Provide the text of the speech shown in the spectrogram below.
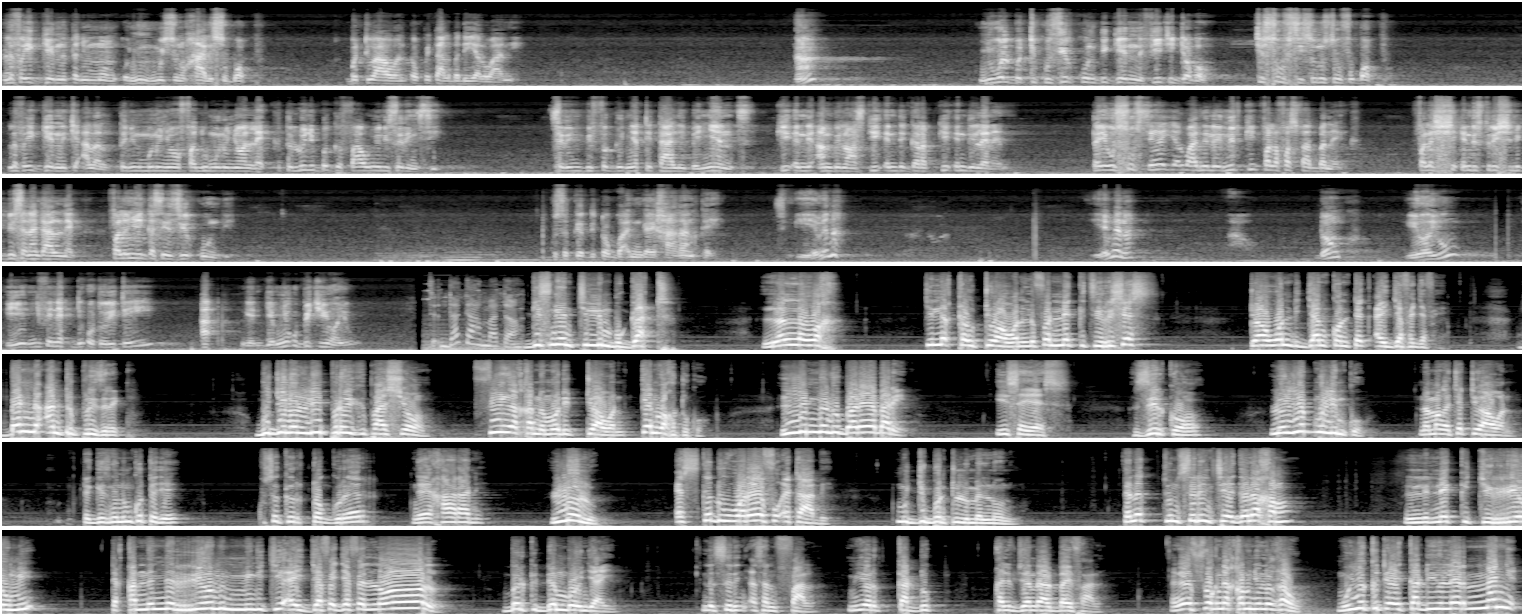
la fay génn te ñu moom ko ñun muy suñu xaalisu bopp ba Tiwaawan hôpital ba di yalwaani ah ñu wëlbatiku zirkun di génn fii ci jogo ci suuf si suñu suufu bopp la fay génn ci alal te ñun mënuñoo faju mënuñoo lekk te lu ñu bëgg faaw ñu ni sëriñ si sëriñ bi fëgg ñetti taalibe ñeent kii indi ambulance kii indi garab kii indi leneen te yow suuf si nga yalwaane leen nit ki fa la phosphate ba nekk fa la chi- industrie chimique du Sénégal nekk fa la ñuy gasee zircon bi ku sa kër di togg añ ngay xaaraan kay si bi yéeme na yéeme na waaw donc yooyu yéen ñi fi nekk di autorité yi ah ngeen jëm ñu ubbi ci yooyu Dakar Matin. gis ngeen ci lim bu gàtt lan la wax ci li xew Tiwaawan lu fa nekk ci richesse Tiwaawan di jànkoonteeg ay jafe-jafe benn entreprise rek bu jëloon liy préoccupation fii nga xam ne moo di Tiwaawan kenn waxatu ko lim na lu baree bari ICS zircon loolu yëpp mu lim ko na ma nga ca Tiwaawan te gis nga nu mu ko tëjee ku sa kër togg reer ngay xaaraani loolu est-ce que du wareefu état bi mu jubbanti lu mel noonu te nag suñ sëriñ see gën a xam li nekk ci réew mi te xam nañ ne réew mi mi ngi ci ay jafe-jafe lool bërk Dembo Njaay la sëriñ Asan Fall mu yor kàddu xalif général Bay Fall da ngay foog ne xamuñu lu xaw mu yëkkati ay kàddu yu leer naññ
